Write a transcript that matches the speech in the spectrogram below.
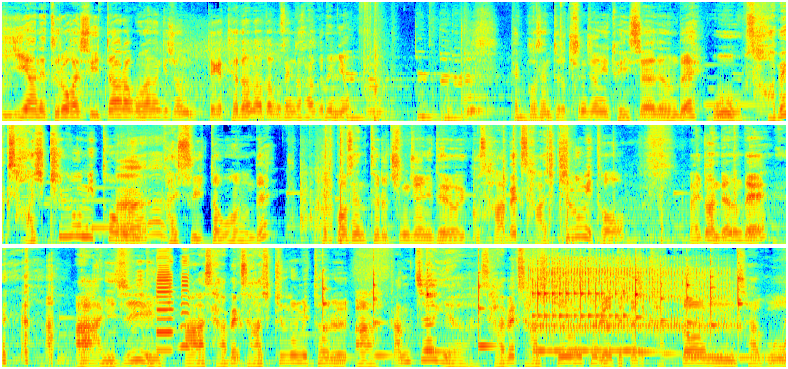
이 안에 들어갈 수 있다라고 하는 게 전 되게 대단하다고 생각하거든요 100%로 충전이 돼 있어야 되는데? 오 440km를 갈수 있다고 하는데? 100%로 충전이 되어 있고 440km 말도 안 되는데? 아 아니지. 아 440km를 아 깜짝이야. 440km를 여태까지 갔던 차고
